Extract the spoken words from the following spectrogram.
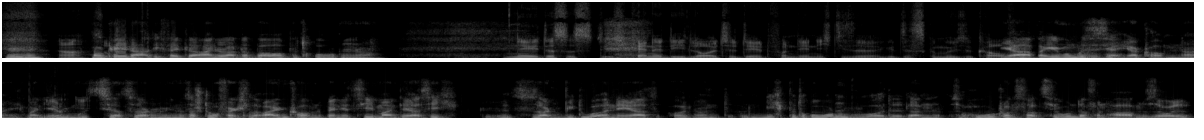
Mhm. Ja, okay, so. da hat ich vielleicht der eine oder andere Bauer betrogen. Ne? Nee, das ist, ich kenne die Leute, den, von denen ich diese, das Gemüse kaufe. Ja, aber irgendwo muss es ja herkommen. Ne? Ich meine, irgendwie ja. muss es ja sozusagen in unser Stoffwechsel reinkommen. Wenn jetzt jemand, der sich sozusagen wie du ernährt und, und nicht betrogen wurde, dann so hohe Konzentration davon haben soll,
